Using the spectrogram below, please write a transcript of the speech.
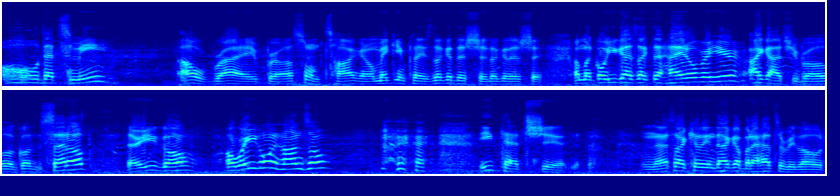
Oh, that's me? Alright, bro. That's what I'm talking. I'm making plays. Look at this shit. Look at this shit. I'm like, oh, you guys like to hide over here? I got you, bro. Look, go, set up. There you go. Oh, where you going, Hanzo? Eat that shit. And I started killing that guy, but I had to reload.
